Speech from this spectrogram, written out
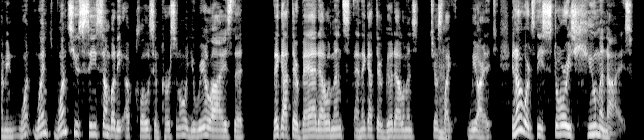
I mean, when, when, once you see somebody up close and personal, you realize that they got their bad elements and they got their good elements just Mm. like we are. In other words, these stories humanize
